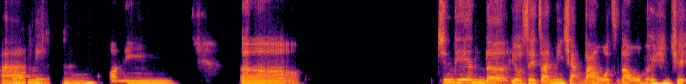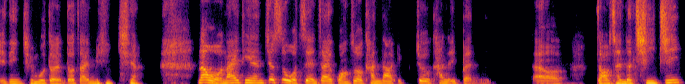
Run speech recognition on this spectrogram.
安，Morning，呃，今天的有谁在冥想？当然我知道，我们云雀一定全部的人都在冥想。那我那一天就是我之前在广州有看到一，就看了一本呃早晨的奇迹，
